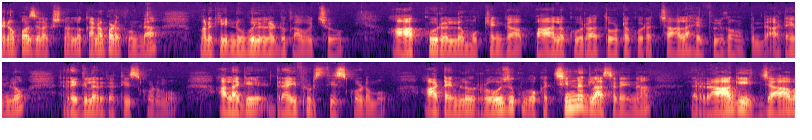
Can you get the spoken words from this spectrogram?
మెనోపాజ్ లక్షణాల్లో కనపడకుండా మనకి నువ్వుల లడ్డు కావచ్చు ఆకుకూరల్లో ముఖ్యంగా పాలకూర తోటకూర చాలా హెల్ప్ఫుల్గా ఉంటుంది. ఆ టైంలో రెగ్యులర్గా తీసుకోవడము అలాగే డ్రై ఫ్రూట్స్ తీసుకోవడము. ఆ టైంలో రోజుకు ఒక చిన్న గ్లాసుడైనా రాగి జావ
